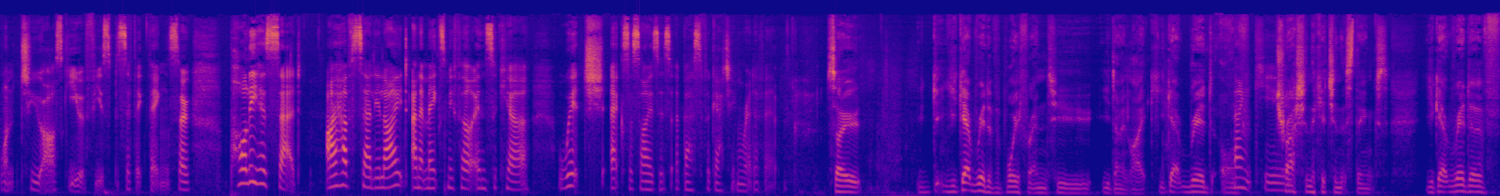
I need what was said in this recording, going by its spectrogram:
want to ask you a few specific things. So Polly has said, I have cellulite and it makes me feel insecure. Which exercises are best for getting rid of it? So you get rid of a boyfriend who you don't like. You get rid of trash in the kitchen that stinks. You get rid of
